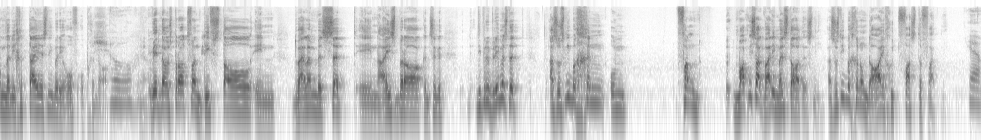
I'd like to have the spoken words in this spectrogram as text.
omdat die getuies nie by die hof opgedaag het. Ja. Jy weet nou ons praat van diefstal en dwelmbesit en huisbraak en sulke die probleem is dit as ons nie begin om van maak nie saak wat die misdaad is nie. As ons nie begin om daai goed vas te vat nie. Ja.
